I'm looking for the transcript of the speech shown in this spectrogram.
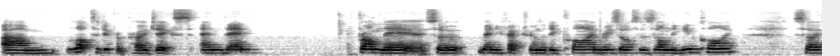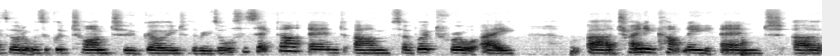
um, lots of different projects. And then from there, so manufacturing on the decline, resources on the incline. So I thought it was a good time to go into the resources sector, and um, so worked for a uh, training company and uh,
